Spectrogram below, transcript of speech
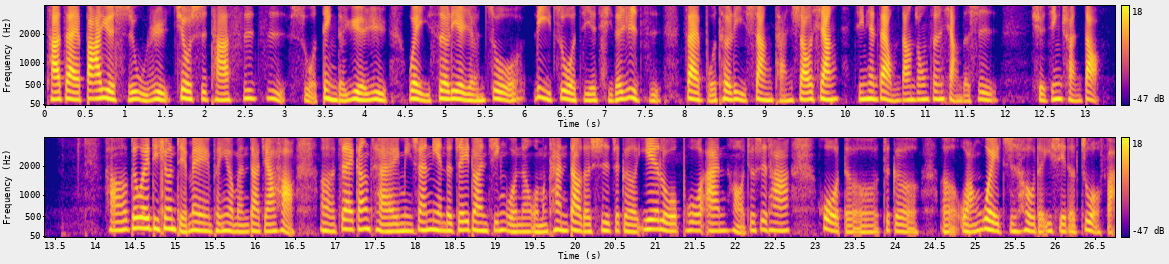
他在八月十五日，就是他私自所定的月日，为以色列人做立作节期的日子，在伯特利上坛烧香。今天在我们当中分享的是雪晶传道。好，各位弟兄姐妹朋友们，大家好。呃，在刚才敏山念的这一段经文呢，我们看到的是这个耶罗波安，哈，就是他获得这个呃王位之后的一些的做法。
